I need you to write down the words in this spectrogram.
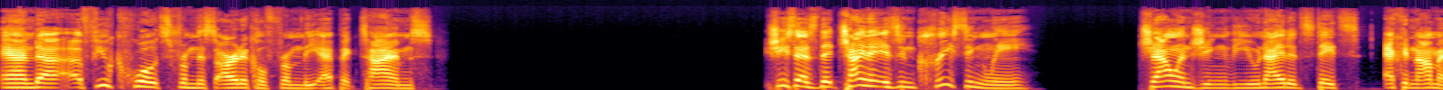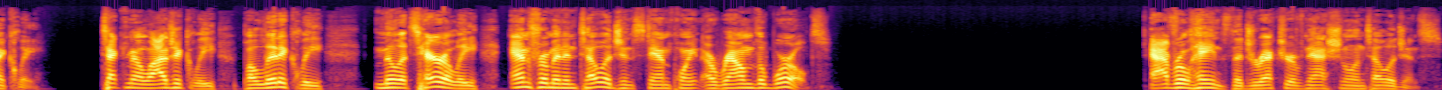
and uh, a few quotes from this article from the Epoch Times. She says that China is increasingly challenging the United States economically, technologically, politically, militarily, and from an intelligence standpoint around the world. Avril Haines, the director of national intelligence.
